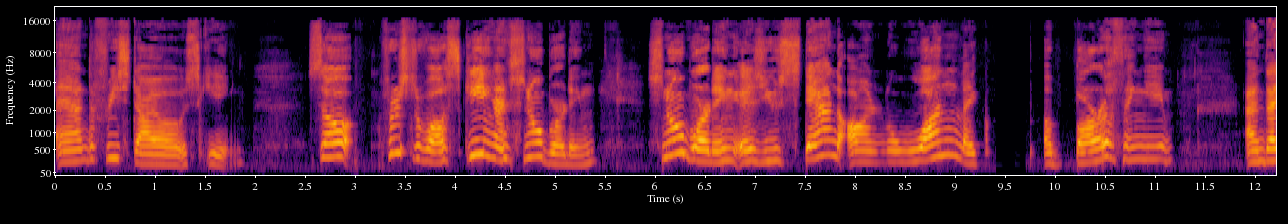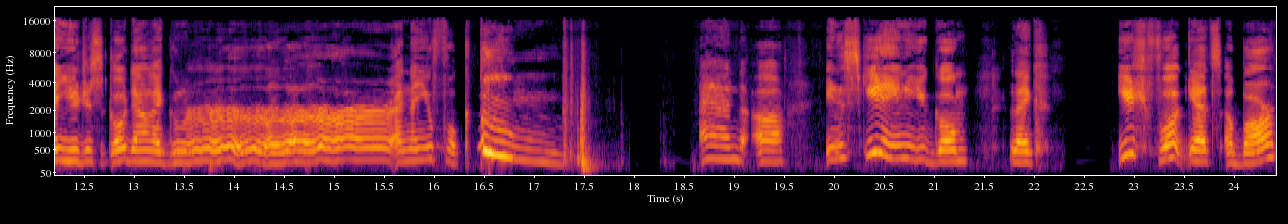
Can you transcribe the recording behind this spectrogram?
and freestyle skiing. So, first of all, skiing and snowboarding. Snowboarding is you stand on one like a bar thingy and then you just go down like and then you fall boom! And uh in skiing you go like each foot gets a bar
